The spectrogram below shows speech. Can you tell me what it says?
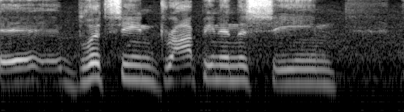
blitzing, dropping in the seam,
